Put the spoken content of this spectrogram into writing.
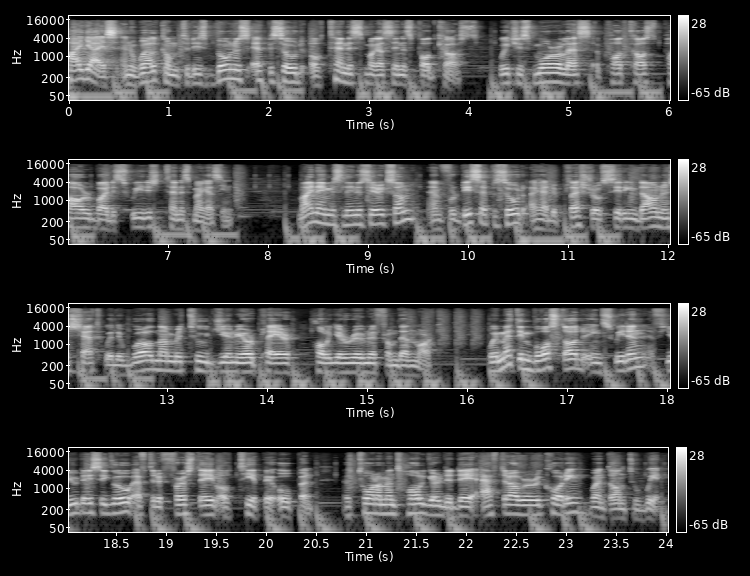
Hi, guys, and welcome to this bonus episode of Tennis Magazine's podcast, which is more or less a podcast powered by the Swedish Tennis Magazine. My name is Linus Eriksson, and for this episode, I had the pleasure of sitting down and chat with the world number two junior player Holger Rune from Denmark. We met in Båstad in Sweden a few days ago after the first day of TP Open, a tournament Holger, the day after our recording, went on to win.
